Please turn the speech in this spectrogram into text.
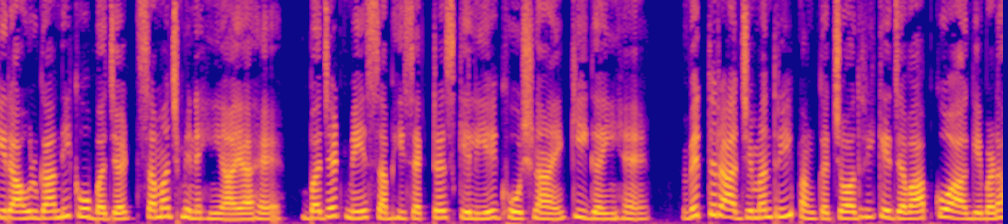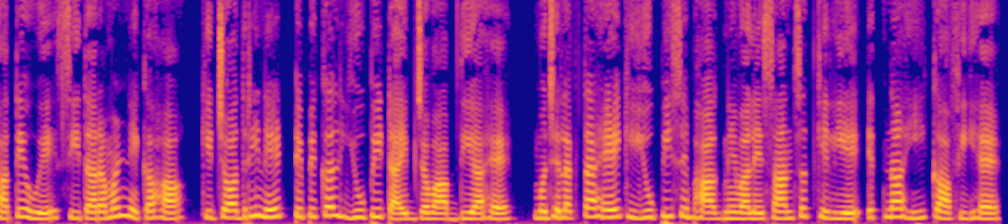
कि राहुल गांधी को बजट समझ में नहीं आया है। बजट में सभी सेक्टर्स के लिए घोषणाएँ की गई हैं। वित्त राज्य मंत्री पंकज चौधरी के जवाब को आगे बढ़ाते हुए सीतारमण ने कहा कि चौधरी ने टिपिकल यूपी टाइप जवाब दिया है। मुझे लगता है कि यूपी से भागने वाले सांसद के लिए इतना ही काफ़ी है।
